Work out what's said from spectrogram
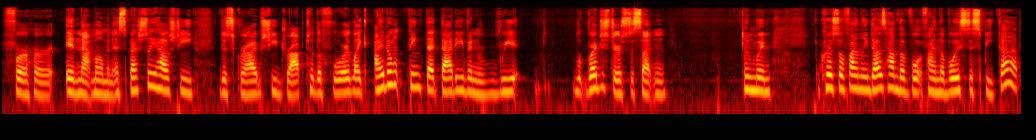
for her in that moment, especially how she describes she dropped to the floor. Like I don't think that that even re- registers to Sutton, and when Crystal finally does have the vo- find the voice to speak up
